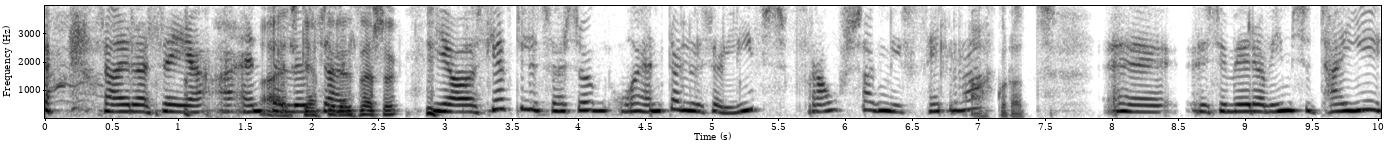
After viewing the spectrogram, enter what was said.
Það er að segja að endalösa, já, skemmtilegt versögn og endalösa lífsfrásagnir þeirra Akkurat, eh, sem er af ýmsu tægi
